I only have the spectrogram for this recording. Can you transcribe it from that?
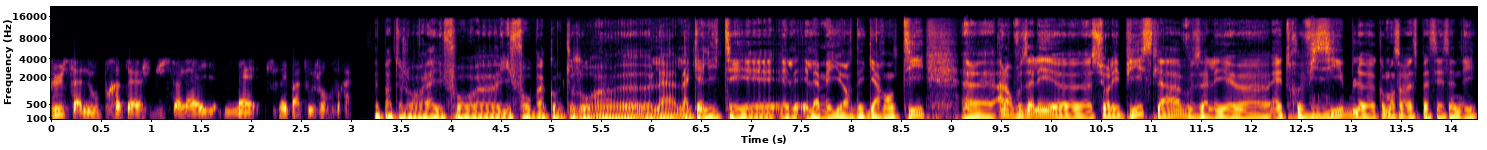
plus ça nous protège du soleil, mais ce n'est pas toujours vrai. C'est pas toujours vrai. Il faut, euh, il faut, bah, comme toujours, hein, euh, la, qualité est, la meilleure des garanties. Euh, alors, vous allez sur les pistes là, vous allez être visible. Comment ça va se passer samedi?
